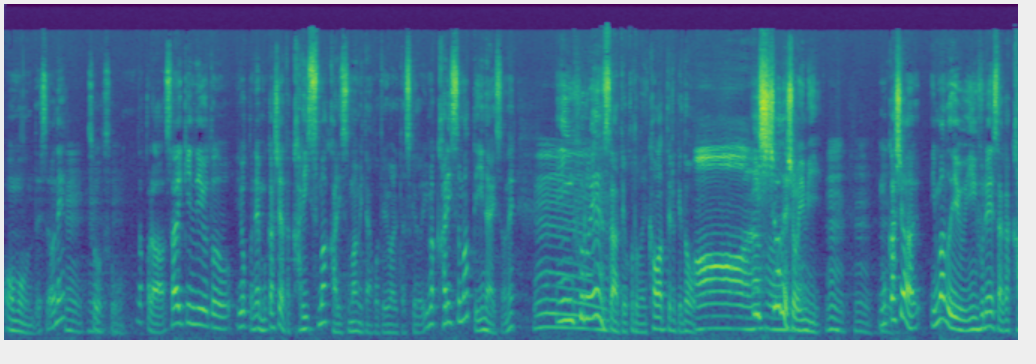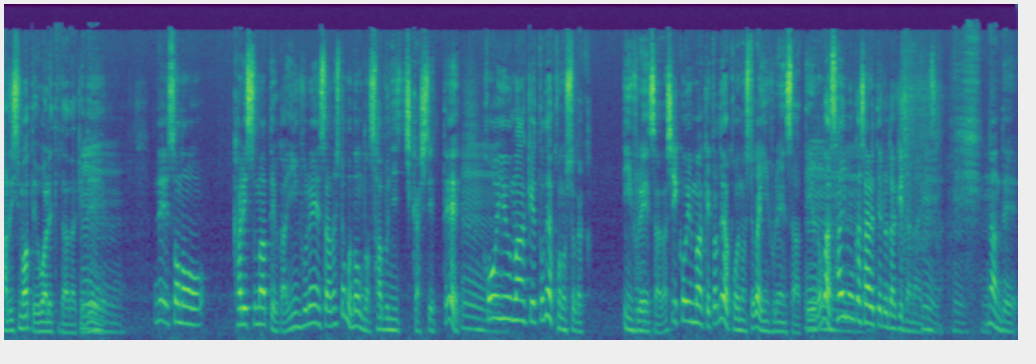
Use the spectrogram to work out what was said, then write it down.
思うんですよね。うんそうそう。だから最近で言うとよくね昔だったらカリスマカリスマみたいなこと言われたんですけど今カリスマっていないですよね。インフルエンサーという言葉に変わってるけど一緒でしょ意味。昔は今でいうインフルエンサーがカリスマと呼ばれてただけで、でそのカリスマっていうかインフルエンサーの人もどんどんサブニッチ化していって、うん。こういうマーケットではこの人がインフルエンサーだし、こういうマーケットではこの人がインフルエンサーっていうのが細分化されてるだけじゃないですか。なんで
